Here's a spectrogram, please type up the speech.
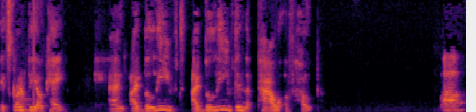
It's going to be okay. And i believed i believed in the power of hope Wow.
